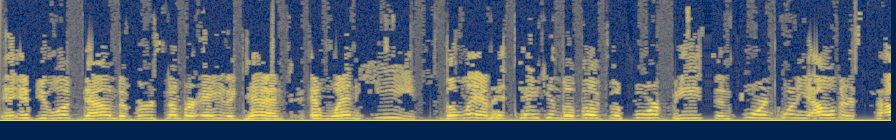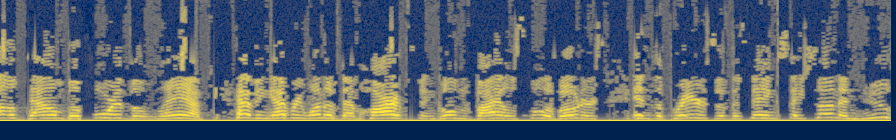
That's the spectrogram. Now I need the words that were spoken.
If you look down to verse number eight again, and when he, the Lamb had taken the book, the four beasts and four and twenty elders fell down before the Lamb, having every one of them harps and golden vials full of odors. And the prayers of the saints, they sung a new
